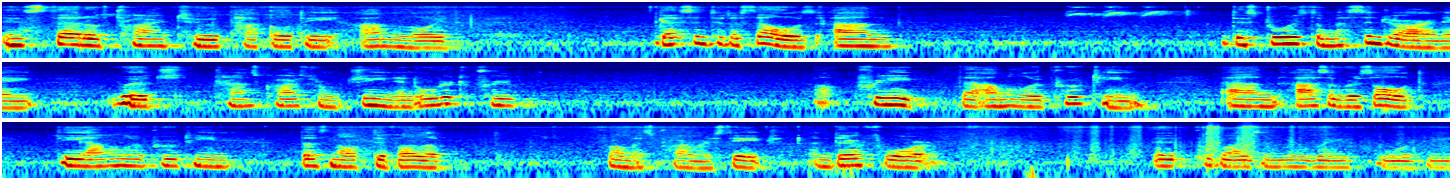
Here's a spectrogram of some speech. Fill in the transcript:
instead of trying to tackle the amyloid, gets into the cells and destroys the messenger RNA, which transcribes from gene in order to pre- uh, create the amyloid protein, and as a result, the amyloid protein does not develop from its primary stage, and therefore it provides a new way for the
